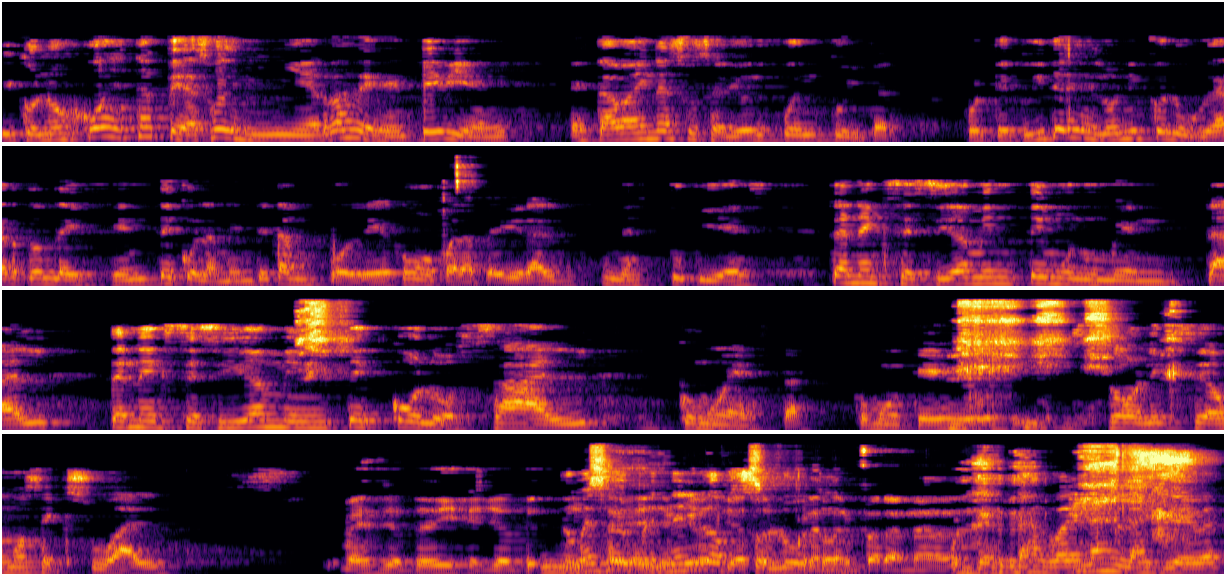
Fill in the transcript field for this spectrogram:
y conozco estas pedazos de mierdas de gente bien, esta vaina sucedió y fue en Twitter. Porque Twitter es el único lugar donde hay gente con la mente tan podrida como para pedir una estupidez tan excesivamente monumental, tan excesivamente colosal como esta. Como que Sonic sea homosexual. ¿Ves? Yo te dije, yo te, no me sorprende en lo absoluto. Para nada. Porque estas vainas las lleva.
